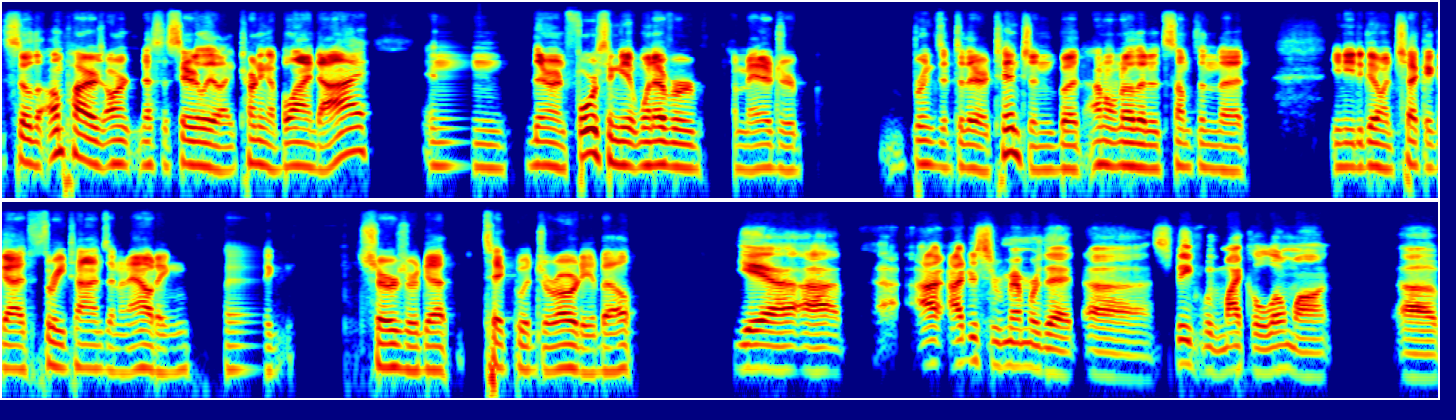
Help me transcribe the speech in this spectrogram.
so the umpires aren't necessarily like turning a blind eye and they're enforcing it whenever a manager brings it to their attention. But I don't know that it's something that you need to go and check a guy three times in an outing. Like Scherzer got ticked with Girardi about. Yeah, uh, I, I just remember that uh, speaking with Michael Lomont, uh,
